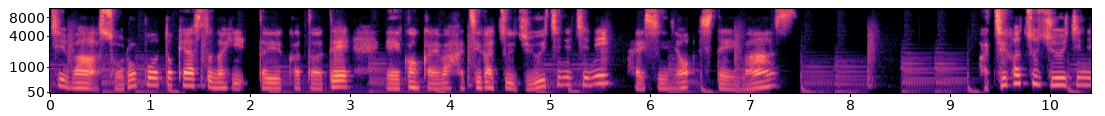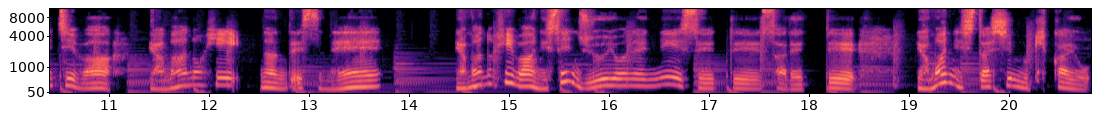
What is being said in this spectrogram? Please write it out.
日はソロポートキャストの日ということで、えー、今回は8月11日に配信をしています。8月11日は山の日なんですね。山の日は2014年に制定されて、山に親しむ機会を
